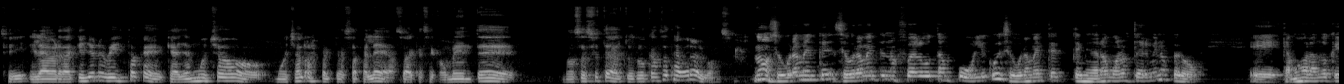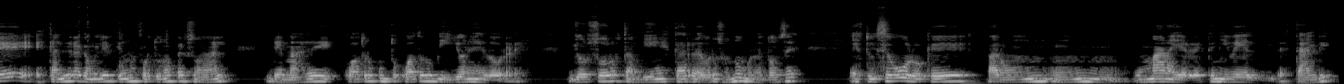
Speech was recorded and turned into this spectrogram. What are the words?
Sí, y la verdad que yo no he visto que, que haya mucho, mucho al respecto de esa pelea, o sea, que se comente, no sé si usted, ¿tú, alcanzaste a ver algo? No, seguramente, seguramente no fue algo tan público y seguramente terminaron en buenos términos, pero eh, estamos hablando que Stanley Druckenmiller tiene una fortuna personal de más de 4.4 billones de dólares. George Soros también está alrededor de esos números, entonces estoy seguro que para un, un manager de este nivel de Stanley,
